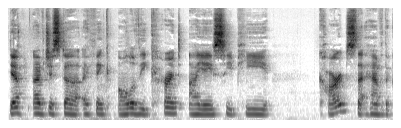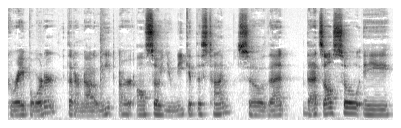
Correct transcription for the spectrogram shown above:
Yeah, I've just uh, I think all of the current IACP cards that have the gray border that are not elite are also unique at this time. So that that's also a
